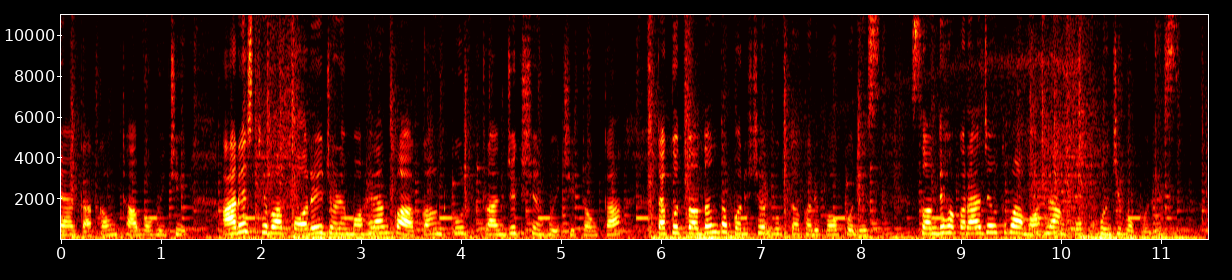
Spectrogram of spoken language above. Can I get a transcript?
ବ୍ୟାଙ୍କ ଆକାଉଣ୍ଟ ଠାବ ହୋଇଛି ଆରେଷ୍ଟ ହେବା ପରେ ଜଣେ ମହିଳାଙ୍କ ଆକାଉଣ୍ଟକୁ ଟ୍ରାଞ୍ଜାକ୍ସନ୍ ହୋଇଛି ଟଙ୍କା ତାକୁ ତଦନ୍ତ ପରିସରଭୁକ୍ତ କରିବ ପୋଲିସ ସନ୍ଦେହ କରାଯାଉଥିବା ମହିଳାଙ୍କୁ ଖୋଜିବ ପୋଲିସ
